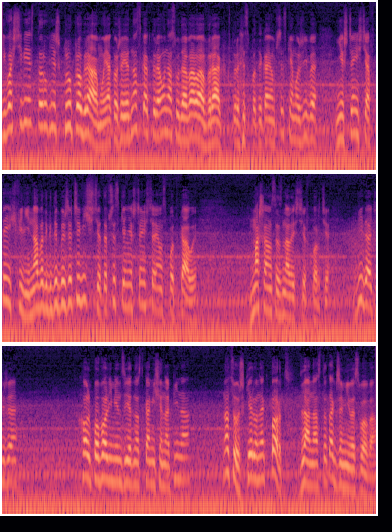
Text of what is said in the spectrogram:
I właściwie jest to również klucz programu, jako że jednostka, która u nas udawała wrak, które spotykają wszystkie możliwe nieszczęścia w tej chwili, nawet gdyby rzeczywiście te wszystkie nieszczęścia ją spotkały, ma szansę znaleźć się w porcie. Widać, że Hol powoli między jednostkami się napina. No cóż, kierunek port. Dla nas to także miłe słowa.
